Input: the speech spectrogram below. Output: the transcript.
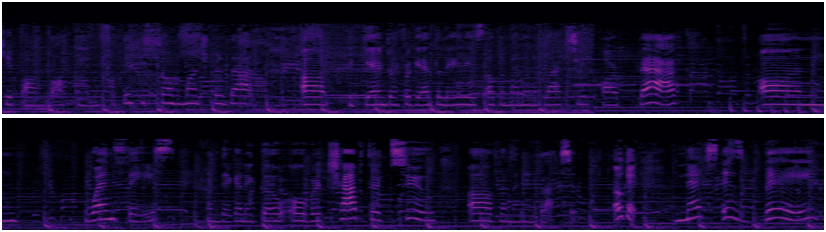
Keep on rocking. So thank you so much for that. Uh, again, don't forget the ladies of the man in a black suit are back on Wednesdays and they're gonna go over chapter two of the Men in Black suit. Okay, next is Bay.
